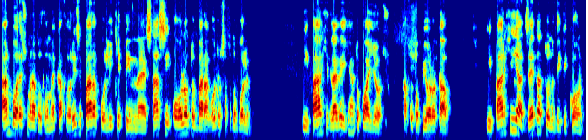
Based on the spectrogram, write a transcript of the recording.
αν μπορέσουμε να το δούμε, καθορίζει πάρα πολύ και την ε, στάση όλων των παραγόντων σε αυτόν τον πόλεμο. Υπάρχει, δηλαδή, για να το πω αλλιώς, αυτό το οποίο ρωτάω, υπάρχει η ατζέντα των Δυτικών,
